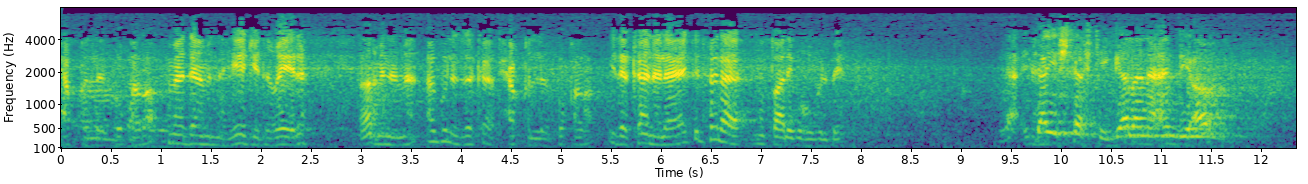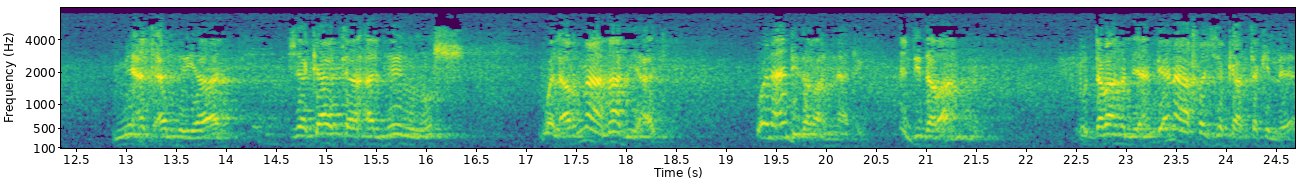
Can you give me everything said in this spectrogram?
حق للفقراء ما دام إنه يجد غيره من الماء. أقول الزكاة حق للفقراء إذا كان لا يجد فلا نطالبه بالبيع. لا إذا يستفتي. قال أنا عندي أرض مئة ألف ريال زكاة ألفين ونص والأرض ما ما بيعت. وأنا عندي دراهم ناتج. عندي دراهم. والدراهم اللي عندي أنا أخرج زكاتها كلها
